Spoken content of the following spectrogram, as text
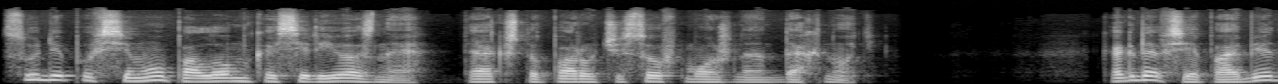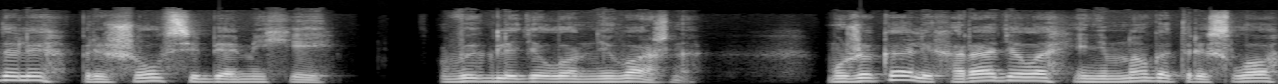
Судя по всему, поломка серьезная, так что пару часов можно отдохнуть. Когда все пообедали, пришел в себя Михей. Выглядел он неважно. Мужика лихорадило и немного трясло,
